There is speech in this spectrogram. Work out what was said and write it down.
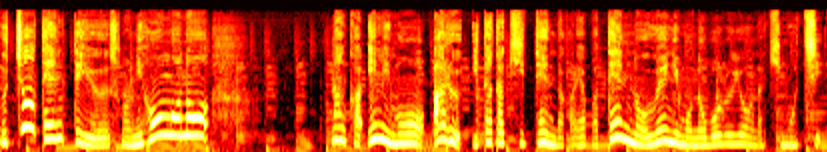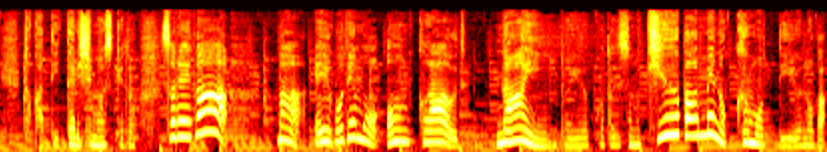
宇頂天っていうその日本語のなんか意味もあるいただき天だからやっぱ天の上にも昇るような気持ちとかって言ったりしますけど、それが、まあ英語でも on cloud 9ということで、その9番目の雲っていうのが、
